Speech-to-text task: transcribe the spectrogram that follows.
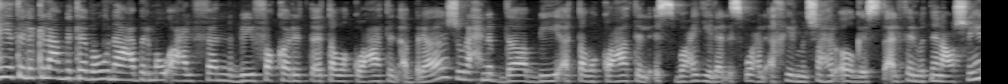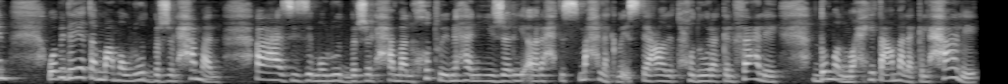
تحياتي لكل عم بتابعونا عبر موقع الفن بفقرة توقعات الأبراج ورح نبدأ بالتوقعات الأسبوعية للأسبوع الأخير من شهر أغسطس 2022 وبداية مع مولود برج الحمل. عزيزي مولود برج الحمل خطوة مهنية جريئة رح تسمح لك باستعادة حضورك الفعلي ضمن محيط عملك الحالي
